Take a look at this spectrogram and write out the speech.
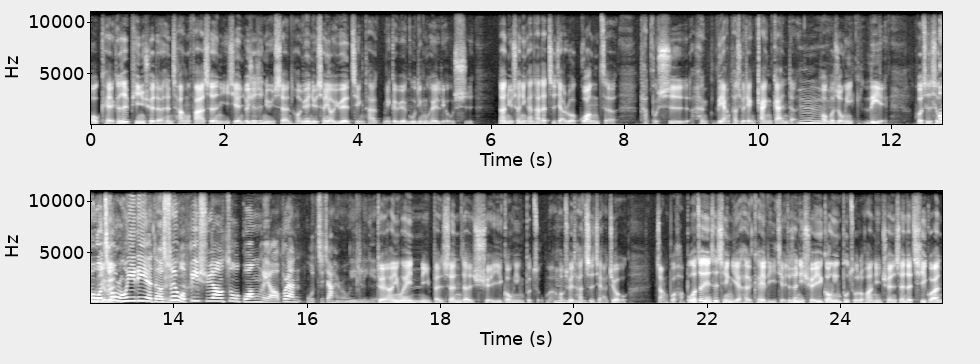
OK。可是贫血的很常发生一些，尤其是女生哈，因为女生有月经，她每个月固定会流失。嗯、那女生你看她的指甲如果光泽，它不是很亮，它是有点干干的，嗯，或容易裂。或者是我，哦，我超容易裂的，所以我必须要做光疗，欸，不然我指甲很容易裂。对啊，因为你本身的血液供应不足嘛，嗯，所以它指甲就长不好。不过这件事情也很可以理解，就是你血液供应不足的话，你全身的器官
